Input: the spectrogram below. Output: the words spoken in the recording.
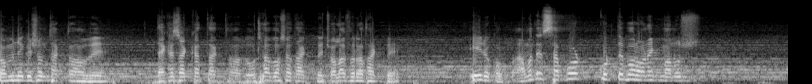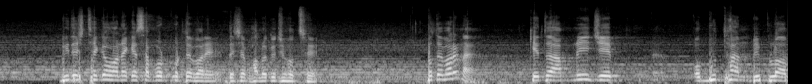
কমিউনিকেশন থাকতে হবে, দেখা সাক্ষাৎ থাকতে হবে ওঠা বসা থাকবে, চলাফেরা থাকবে, এইরকম। আমাদের সাপোর্ট করতে পারে অনেক মানুষ। বিদেশ থেকেও অনেকে সাপোর্ট করতে পারে, দেশে ভালো কিছু হচ্ছে। হতে পারে না? কিন্তু আপনি যে অভ্যুত্থান, বিপ্লব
